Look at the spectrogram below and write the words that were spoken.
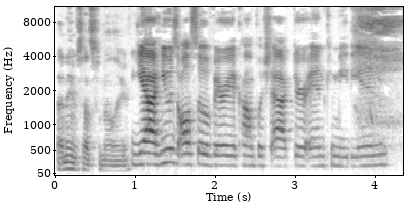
That name sounds familiar. Yeah, he was also a very accomplished actor and comedian.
